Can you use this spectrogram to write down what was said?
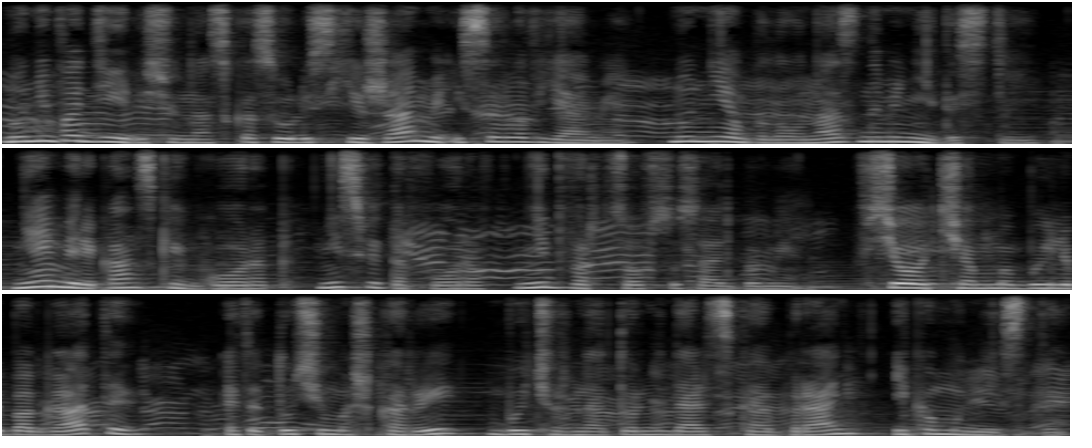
Но не водились у нас косули с ежами и соловьями, но не было у нас знаменитостей. Ни американских горок, ни светофоров, ни дворцов с усадьбами. Все, чем мы были богаты, это тучи машкары, вычурная турнидальская брань и коммунисты.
